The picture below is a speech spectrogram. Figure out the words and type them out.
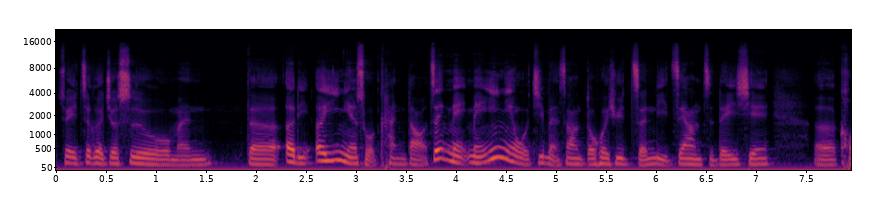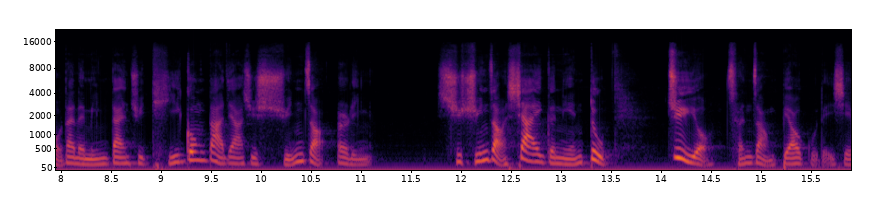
所以这个就是我们。的二零二一年所看到，这每每一年我基本上都会去整理这样子的一些呃口袋的名单，去提供大家去寻找二零去寻找下一个年度具有成长标股的一些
